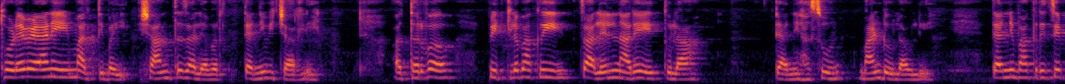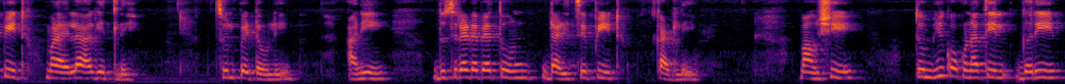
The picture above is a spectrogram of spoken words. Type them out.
थोड्या वेळाने मालतीबाई शांत झाल्यावर त्यांनी विचारले अथर्व पिठलं भाकरी चालेल ना रे तुला? त्याने हसून मान डोलावली त्यांनी भाकरीचे पीठ मळायला घेतले चूल पेटवली आणि दुसऱ्या डब्यातून डाळीचे पीठ काढले. मावशी तुम्ही कोकणातील घरी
